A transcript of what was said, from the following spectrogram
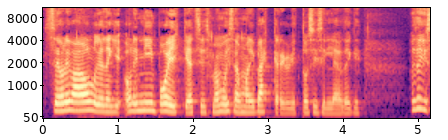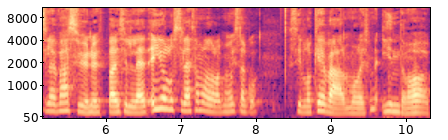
se oli vaan ollut jotenkin, oli niin poikki, että siis mä muistan, kun mä olin väkkärillä tosi silleen jotenkin, jotenkin silleen väsynyt, tai silleen, että ei ollut silleen samalla tavalla, kun muistan, kun silloin keväällä mulla oli semmoinen into, mä vaan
